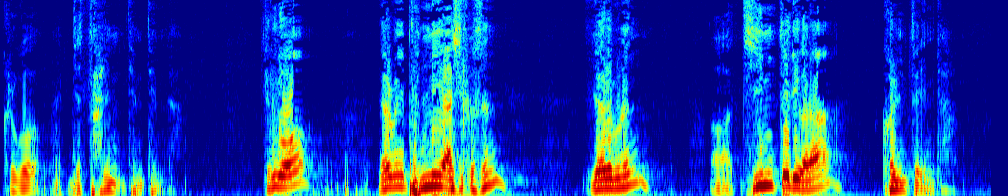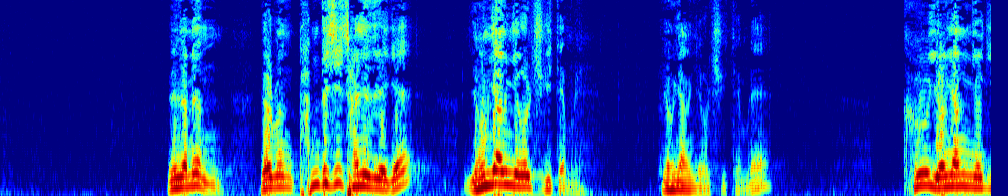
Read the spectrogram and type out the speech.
그리고 이제 달리면 됩니다. 그리고 여러분이 분명히 아실 것은 여러분은 어, 짐돌이거나 걸림돌입니다. 왜냐하면 여러분 반드시 자녀들에게 영향력을 주기 때문에 영향력을 주기 때문에 그 영향력에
